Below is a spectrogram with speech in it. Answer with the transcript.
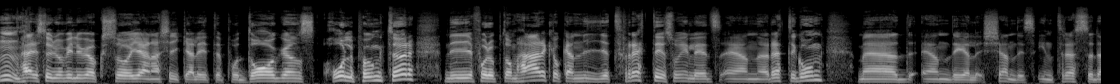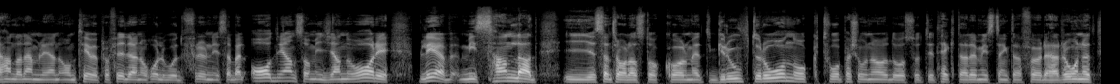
Mm, här i studion vill vi också gärna kika lite på dagens hållpunkter. Ni får upp dem här. Klockan 9.30 så inleds en rättegång med en del kändisintresse. Det handlar nämligen om tv-profilen och Hollywoodfrun Isabel Adrian som i januari blev misshandlad i centrala Stockholm. Ett grovt rån och två personer har då suttit häktade misstänkta för det här rånet.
